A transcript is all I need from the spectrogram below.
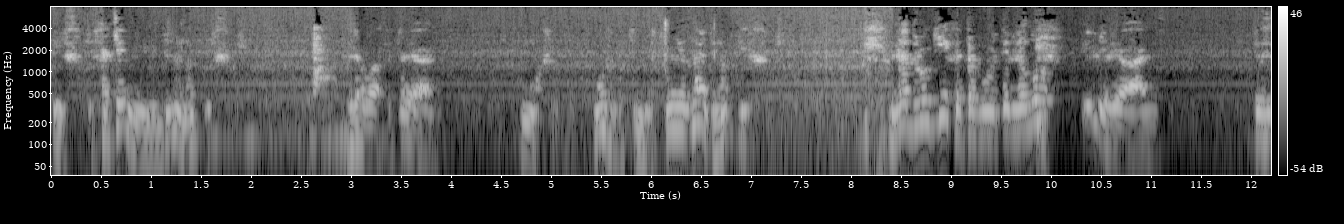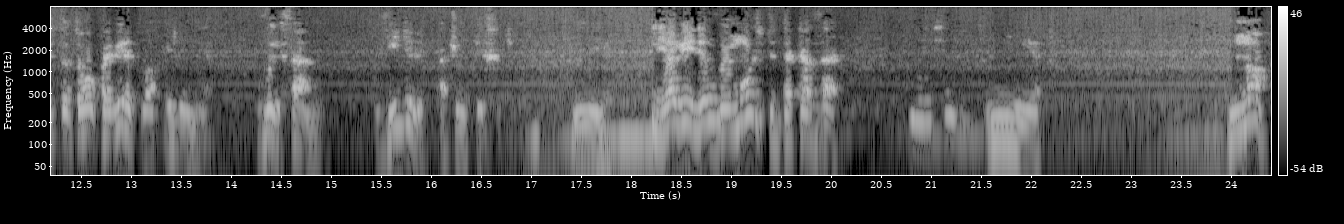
Пишете. Хотя не видели, но пишете. Для вас это реально. Может быть. Может быть и нет. Вы не знаете, но пишете. Для других это будет или ложь, или реальность. То есть от того, поверят вам или нет. Вы сами видели, о чем пишете? Нет. Я видел. Вы можете доказать? Нет. Но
